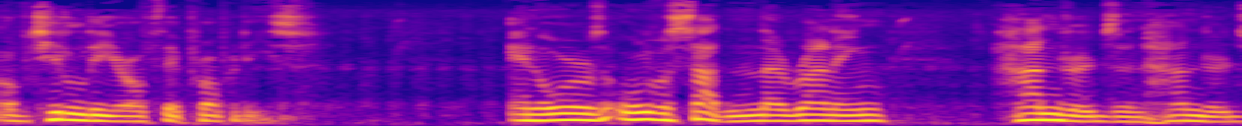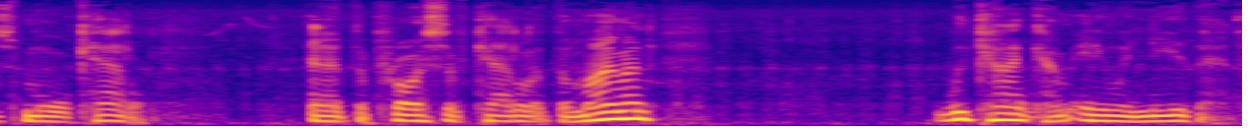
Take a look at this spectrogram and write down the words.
of Chital off their properties. And all, all of a sudden they're running hundreds and hundreds more cattle. And at the price of cattle at the moment, we can't come anywhere near that.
